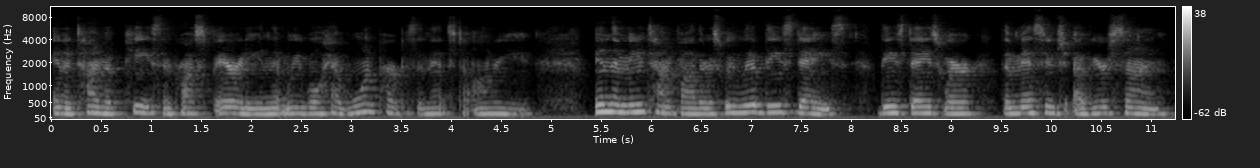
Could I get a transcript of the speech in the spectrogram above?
in a time of peace and prosperity, and that we will have one purpose, and that's to honor you. In the meantime, Father, as we live these days, these days where the message of your Son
